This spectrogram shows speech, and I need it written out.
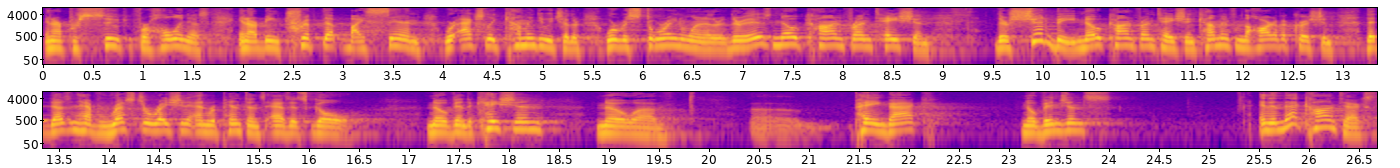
in our pursuit for holiness, in our being tripped up by sin. We're actually coming to each other, we're restoring one another. There is no confrontation. There should be no confrontation coming from the heart of a Christian that doesn't have restoration and repentance as its goal. No vindication, no uh, uh, paying back no vengeance. And in that context,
